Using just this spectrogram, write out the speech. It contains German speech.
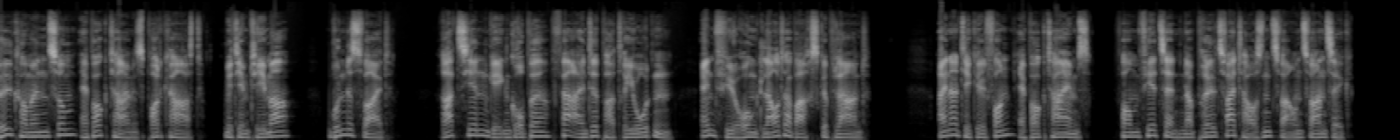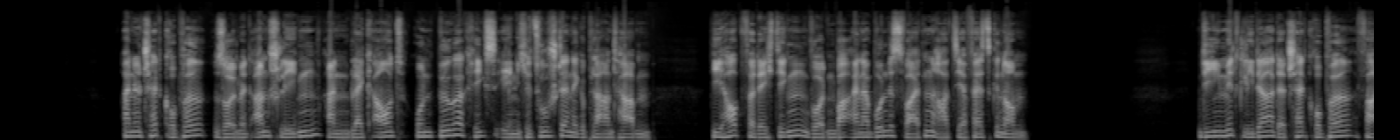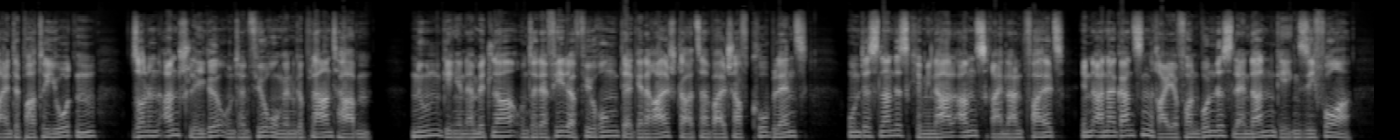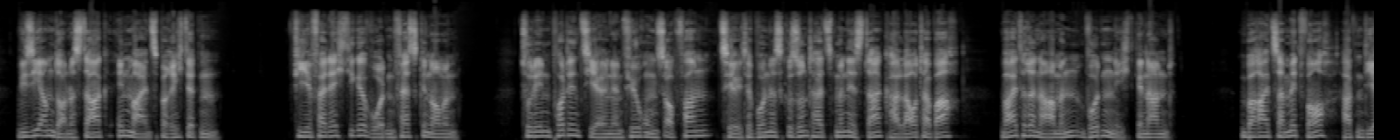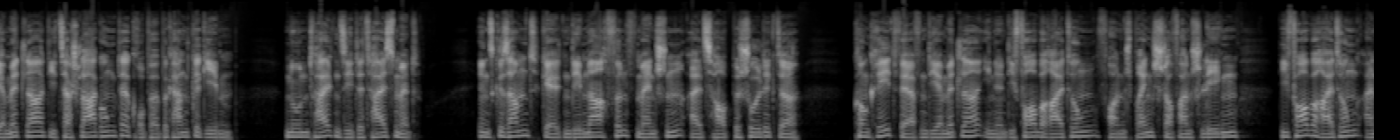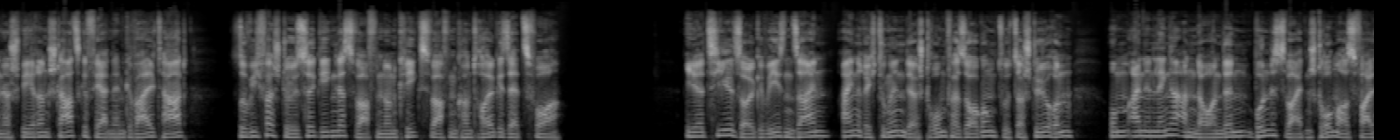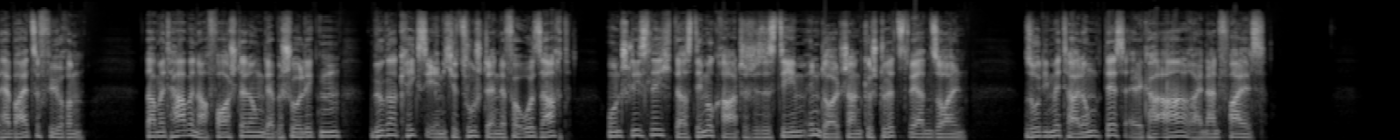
Willkommen zum Epoch Times Podcast mit dem Thema Bundesweit. Razzien gegen Gruppe Vereinte Patrioten. Entführung Lauterbachs geplant. Ein Artikel von Epoch Times vom 14. April 2022. Eine Chatgruppe soll mit Anschlägen, einen Blackout und bürgerkriegsähnliche Zustände geplant haben. Die Hauptverdächtigen wurden bei einer bundesweiten Razzia festgenommen. Die Mitglieder der Chatgruppe Vereinte Patrioten sollen Anschläge und Entführungen geplant haben. Nun gingen Ermittler unter der Federführung der Generalstaatsanwaltschaft Koblenz und des Landeskriminalamts Rheinland-Pfalz in einer ganzen Reihe von Bundesländern gegen sie vor, wie sie am Donnerstag in Mainz berichteten. Vier Verdächtige wurden festgenommen. Zu den potenziellen Entführungsopfern zählte Bundesgesundheitsminister Karl Lauterbach, weitere Namen wurden nicht genannt. Bereits am Mittwoch hatten die Ermittler die Zerschlagung der Gruppe bekannt gegeben. Nun teilten sie Details mit. Insgesamt gelten demnach fünf Menschen als Hauptbeschuldigte. Konkret werfen die Ermittler ihnen die Vorbereitung von Sprengstoffanschlägen, die Vorbereitung einer schweren staatsgefährdenden Gewalttat sowie Verstöße gegen das Waffen- und Kriegswaffenkontrollgesetz vor. Ihr Ziel soll gewesen sein, Einrichtungen der Stromversorgung zu zerstören, um einen länger andauernden bundesweiten Stromausfall herbeizuführen. Damit habe nach Vorstellung der Beschuldigten bürgerkriegsähnliche Zustände verursacht und schließlich das demokratische System in Deutschland gestürzt werden sollen, so die Mitteilung des LKA Rheinland-Pfalz.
